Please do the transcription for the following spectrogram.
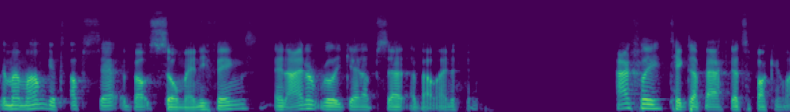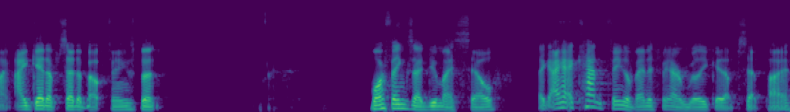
And my mom gets upset about so many things, and I don't really get upset about anything. Actually, take that back. That's a fucking lie. I get upset about things, but more things I do myself like I, I can't think of anything I really get upset by.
